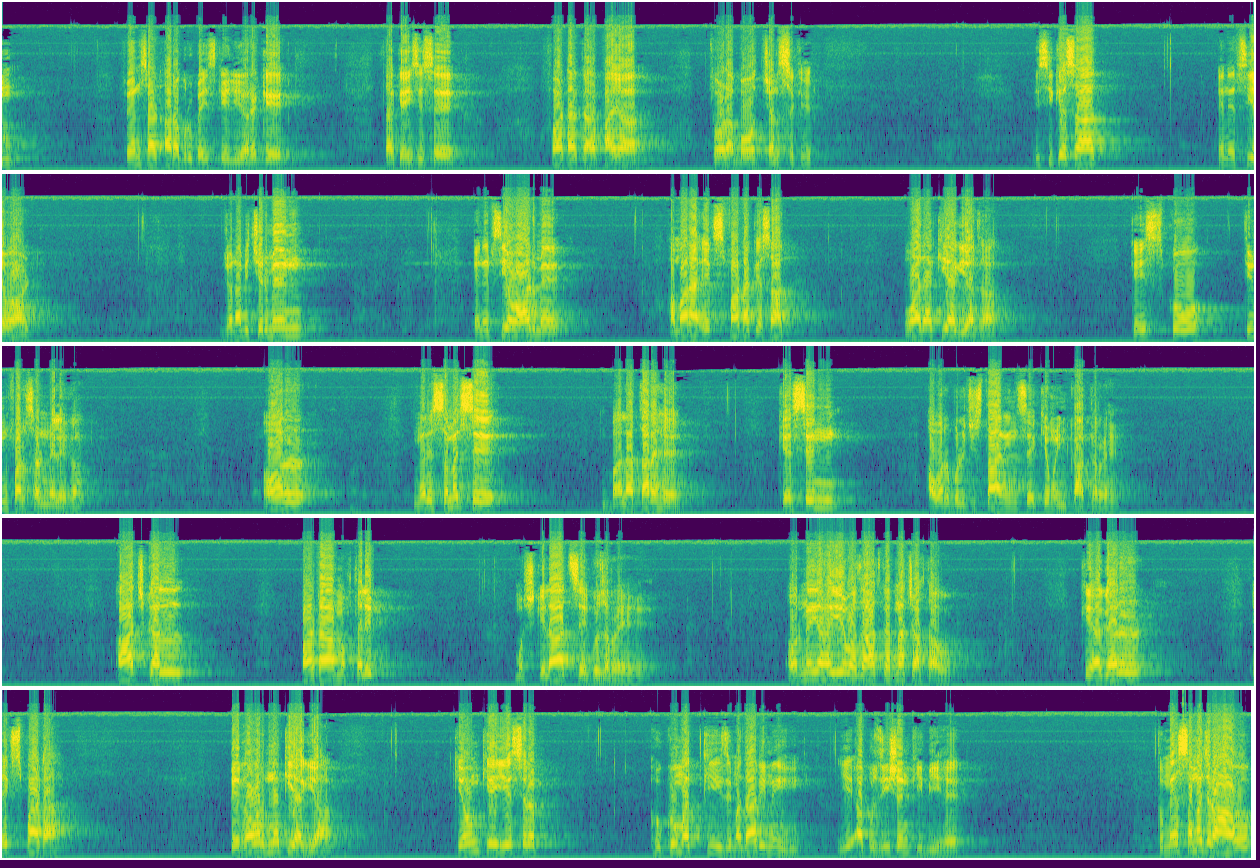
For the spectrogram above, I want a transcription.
पैंसठ अरब रुपए इसके लिए रखे, ताकि इसी से फाटा का पाया थोड़ा बहुत चल सके। इसी के साथ एनएफसी अवार्ड जनाबी चेयरमैन एनएफसी अवार्ड में हमारा एक फाटा के साथ वादा किया गया था कि इसको तीन परसेंट मिलेगा। और मेरे समझ से बालातर है कि सिंध और बलूचिस्तान इनसे क्यों इनकार कर रहे आजकल पाटा मुख्तलिफ़ मुश्किल से गुजर रहे हैं। और मैं यहाँ ये वजाहत करना चाहता हूँ कि अगर एक्स पाटा पे गौर न किया गया, क्योंकि ये सिर्फ़ हुकूमत की ज़िम्मेदारी नहीं, ये अपोजिशन की भी है तो मैं समझ रहा हूँ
